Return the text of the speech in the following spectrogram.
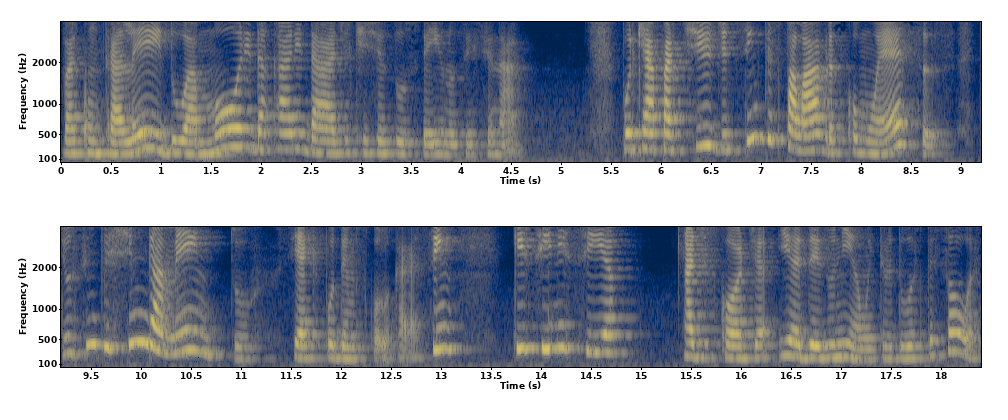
Vai contra a lei do amor e da caridade que Jesus veio nos ensinar. Porque a partir de simples palavras como essas, de um simples xingamento, se é que podemos colocar assim, que se inicia a discórdia e a desunião entre duas pessoas.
